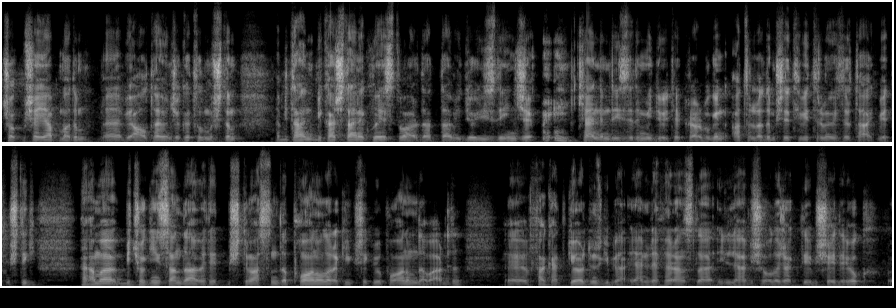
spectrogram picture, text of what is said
çok bir şey yapmadım. Ee, bir 6 ay önce katılmıştım. Bir tane birkaç tane quest vardı hatta videoyu izleyince kendim de izledim videoyu tekrar bugün hatırladım. İşte Twitter ve Twitter takip etmiştik. Ama birçok insan davet etmiştim. Aslında puan olarak yüksek bir puanım da vardı. E, fakat gördüğünüz gibi yani referansla illa bir şey olacak diye bir şey de yok e,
